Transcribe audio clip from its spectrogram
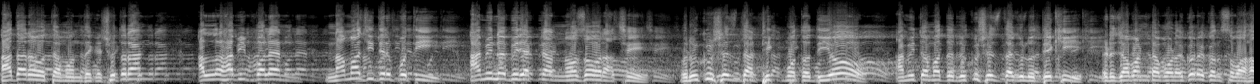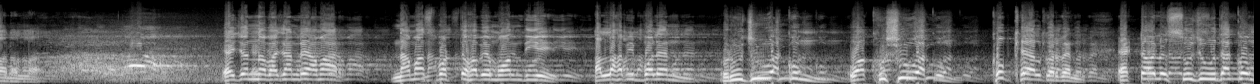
আদারও তেমন দেখে। সুতরাং আল্লাহ হাবিব বলেন, নামাজিদের প্রতি আমি নবীর একটা নজর আছে। রুকু, সেজদা ঠিক মতো দিও আমি তো আমাদের রুকু সেজদা গুলো দেখি। এটা জবানটা বড় করে কোন সোবাহান আল্লাহ এই জন্য বাজান রে আমার, নামাজ পড়তে হবে মন দিয়ে। আল্লাহ হাবিব বলেন রুজু আকুম ওয়া খুশু আকুম খুব খেয়াল করবেন। একটা হলো সুজুদ আকুম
